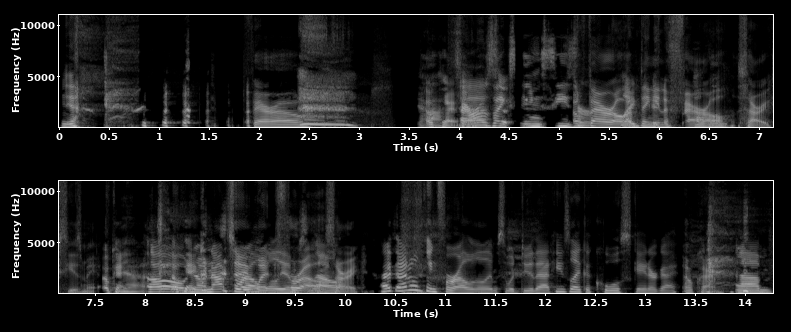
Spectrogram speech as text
yeah. Pharaoh. Yeah. Okay. Pharaoh's Uh, like saying Caesar. Oh, Pharrell. I'm thinking of it's Pharrell. all- Sorry, excuse me. Okay. Yeah. Oh, Okay. no, not So Pharrell went Williams. Pharrell, no. Sorry. I, I don't think Pharrell Williams would do that. He's like a cool skater guy. Okay. Um,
